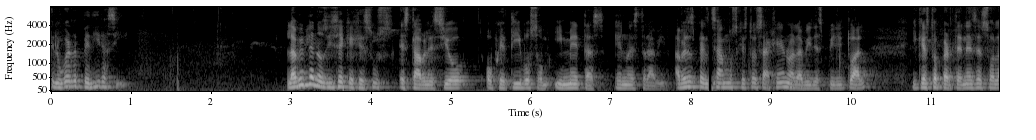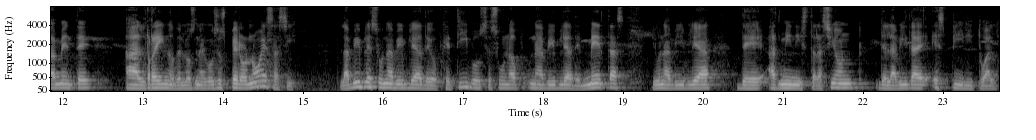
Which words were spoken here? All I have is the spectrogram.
en lugar de pedir así. La Biblia nos dice que Jesús estableció objetivos y metas en nuestra vida. A veces pensamos que esto es ajeno a la vida espiritual y que esto pertenece solamente al reino de los negocios, pero no es así. La Biblia es una Biblia de objetivos, es una, Biblia de metas y una Biblia de administración de la vida espiritual.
